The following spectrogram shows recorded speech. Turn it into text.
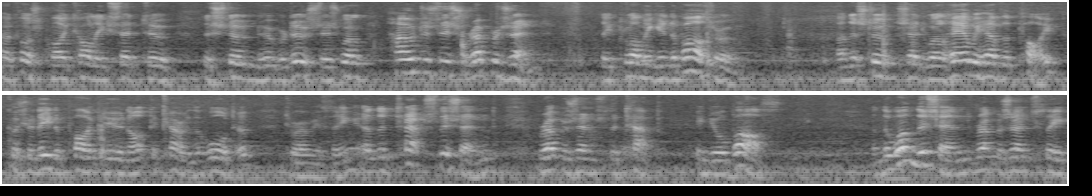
of course my colleague said to the student who produced this, well, how does this represent the plumbing in the bathroom? And the student said, well, here we have the pipe, because you need a pipe, do you not, to carry the water to everything, and the taps this end represents the tap in your bath. And the one this end represents the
